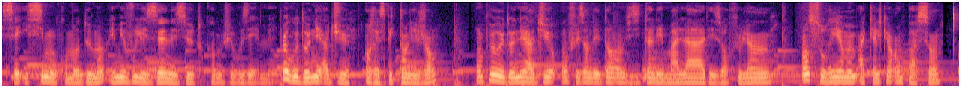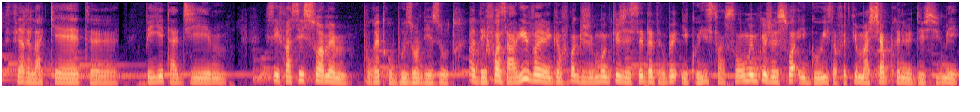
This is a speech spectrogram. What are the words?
c'est ici mon commandement, aimez-vous les uns les autres comme je vous ai aimé. On peut redonner à Dieu en respectant les gens. On peut redonner à Dieu en faisant des dons, en visitant les malades, les orphelins, en souriant même à quelqu'un en passant, faire la quête, euh, payer ta dîme, s'effacer soi-même pour être au besoin des autres. Ah, des fois, ça arrive, hein, les gars. Faut pas que je montre que j'essaie d'être un peu égoïste, de toute façon. Ou même que je sois égoïste, en fait, que ma chair prenne le dessus. Mais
